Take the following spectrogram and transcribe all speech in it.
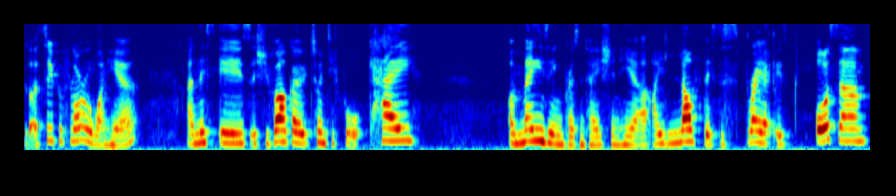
We've got a super floral one here. And this is a Zhivago 24K. Amazing presentation here. I love this. The sprayer is awesome.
